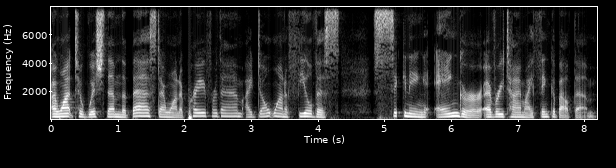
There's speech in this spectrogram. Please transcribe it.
I want to wish them the best. I want to pray for them. I don't want to feel this sickening anger every time I think about them.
